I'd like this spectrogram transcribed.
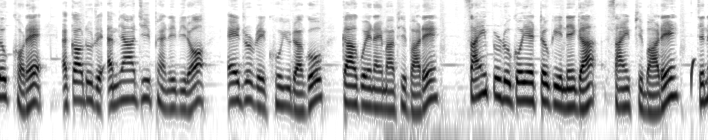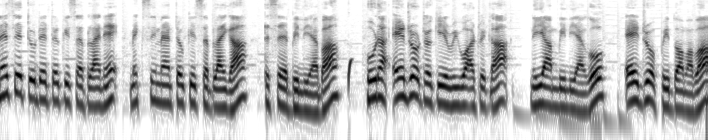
လို့ခေါ်တဲ့အကောင့်တွေအများကြီးဖန်တီးပြီးတော့ airdrop တွေခိုးယူတာကိုကာကွယ်နိုင်မှာဖြစ်ပါတယ်။ Sign Protocol ရဲ့ token တွေက sign ဖြစ်ပါတယ်။ Genesis Total Token Supply နဲ့ Maximum Token Supply က10 billion ပါ။ Hoda Airdrop Token Reward အတွက်က100 million ကို Airdrop ပေးသွားမှာပါ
